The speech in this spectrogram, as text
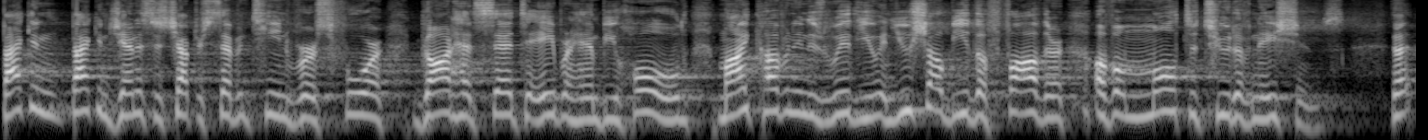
Back in, back in Genesis chapter 17, verse 4, God had said to Abraham, Behold, my covenant is with you, and you shall be the father of a multitude of nations. That,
